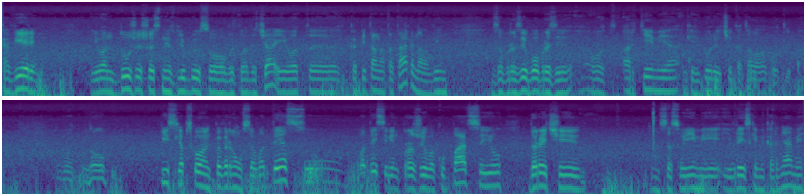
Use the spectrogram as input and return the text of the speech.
Каверін. І він дуже щось не злюбив свого викладача. І от е, капітана Татарина він зобразив в образі от, Артемія Григорьовича Каталова Готліба. От. Ну, після Пскова він повернувся в Одесу. В Одесі він прожив окупацію. До речі, зі своїми єврейськими корнями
